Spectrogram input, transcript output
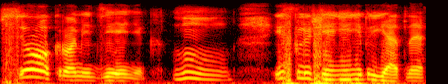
Все, кроме денег. М исключение неприятное.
